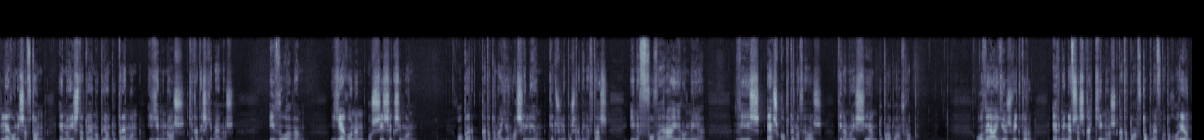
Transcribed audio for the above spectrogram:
λέγον εις αυτόν εννοείστατο ενώπιον του τρέμον γυμνός και κατησχημένος. Ιδού Αδάμ, γέγονεν ο σύσεξ ημών. Όπερ κατά των Άγιων Βασίλειων και τους λοιπούς ερμηνευτάς είναι φοβερά ηρωνία διείς έσκοπτεν ο Θεός την ανοησία του πρώτου ανθρώπου. Ο δε Άγιος Βίκτορ ερμηνεύσας κακίνος κατά το αυτό πνεύμα των χωρίων,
